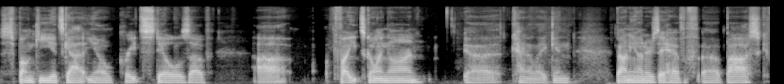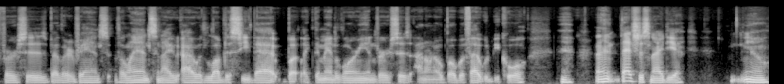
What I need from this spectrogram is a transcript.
spunky. It's got you know great stills of uh, fights going on, uh, kind of like in Bounty Hunters they have uh, Bossk versus Beilert Vance Valance, and I I would love to see that. But like the Mandalorian versus I don't know Boba Fett would be cool. Yeah. And that's just an idea. You know,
